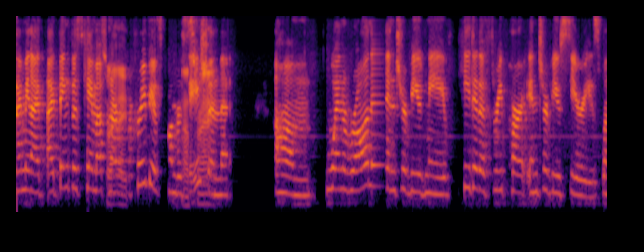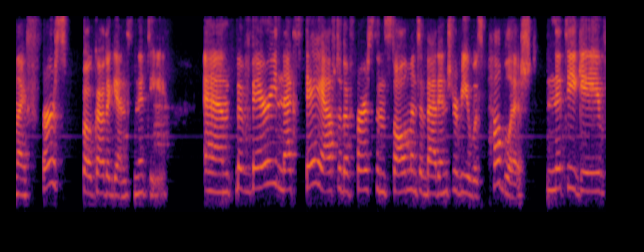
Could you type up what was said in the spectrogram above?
I mean, I, I think this came up That's in right. our previous conversation that um, when Ron interviewed me, he did a three part interview series when I first spoke out against Nitti. And the very next day after the first installment of that interview was published, Nitti gave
